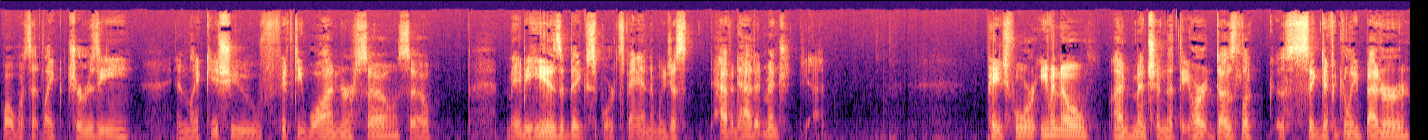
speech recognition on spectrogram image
what was it, like jersey in like issue fifty one or so, so maybe he is a big sports fan and we just haven't had it mentioned yet page four, even though I mentioned that the art does look significantly better,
